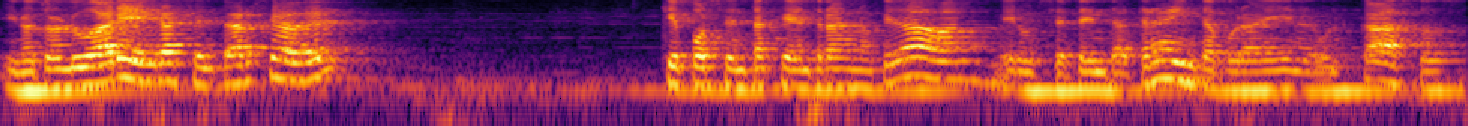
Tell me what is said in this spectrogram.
En otros lugares era sentarse a ver qué porcentaje de entradas nos quedaban. Era un 70-30 por ahí en algunos casos.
